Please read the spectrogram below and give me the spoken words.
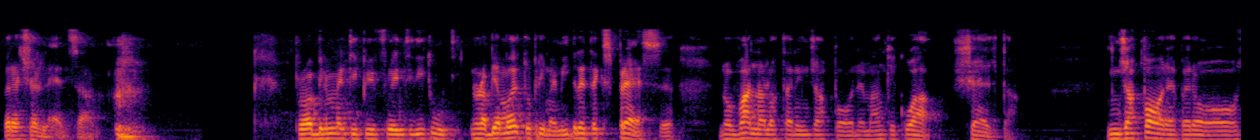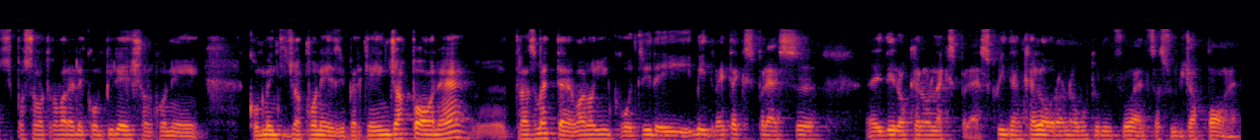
per eccellenza. Probabilmente i più influenti di tutti. Non abbiamo detto prima, i Midnight Express non vanno a lottare in Giappone, ma anche qua scelta. In Giappone però si possono trovare le compilation con i commenti giapponesi perché in Giappone eh, trasmettevano gli incontri dei Midnight Express eh, di Rock and Roll Express, quindi anche loro hanno avuto un'influenza sul Giappone.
